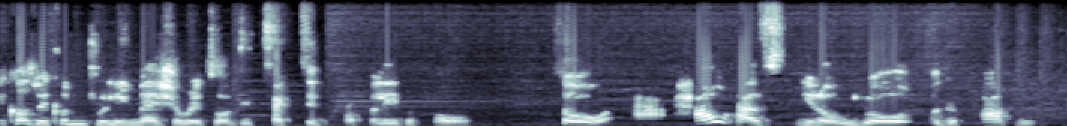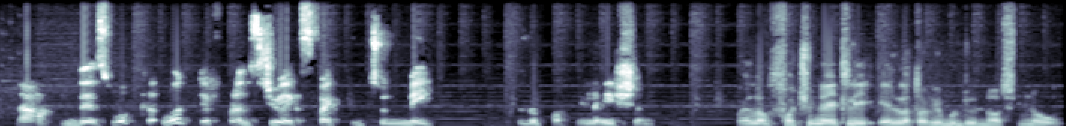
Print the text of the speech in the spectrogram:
because we couldn't really measure it or detect it properly before. So, how has you know your department now this? What what difference do you expect it to make to the population? Well, unfortunately, a lot of people do not know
